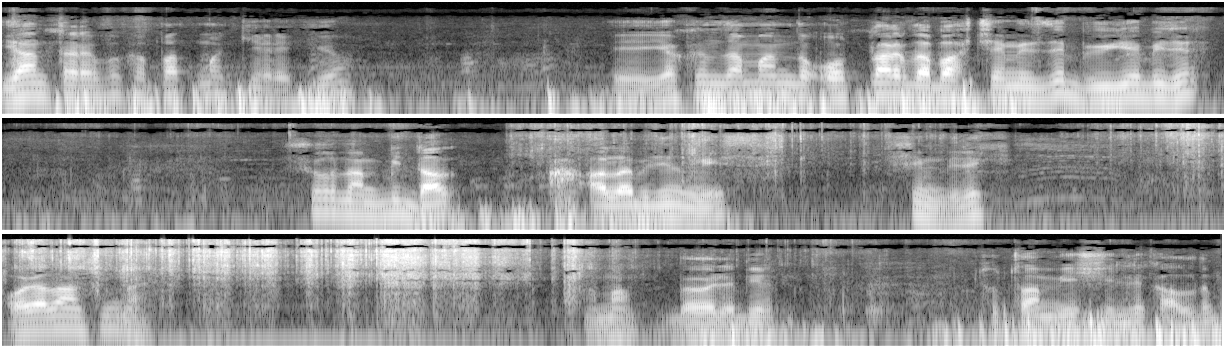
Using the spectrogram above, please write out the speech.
yan tarafı kapatmak gerekiyor. Ee, yakın zamanda otlar da bahçemizde büyüyebilir. Şuradan bir dal alabilir miyiz? Şimdilik oyalansınlar. Tamam böyle bir tutam yeşillik aldım.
